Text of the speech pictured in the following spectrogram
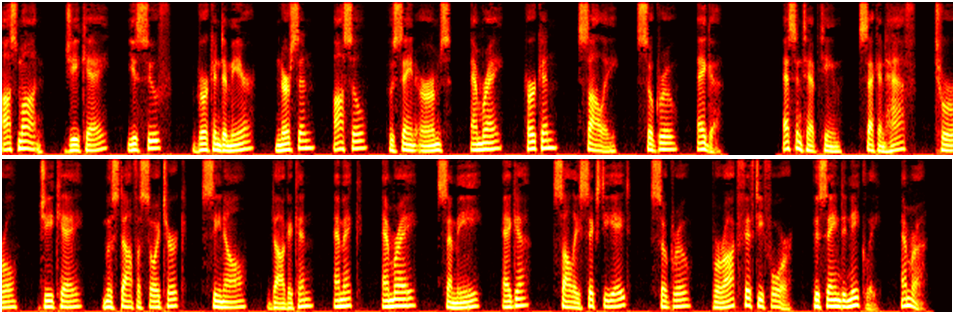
Osman, GK, Yusuf, Gurkan Demir, Nursin, Asil, Hussein Erms, Emre, Herkin, Sali, Sukru, Ega. Esentepe team, second half, Tural, GK, Mustafa Soyturk, Sinal, Dogakan, Emek, Emre, Semi, Ega, Sali 68, Sukru, Barak 54, Hussein Denikli, Emra.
